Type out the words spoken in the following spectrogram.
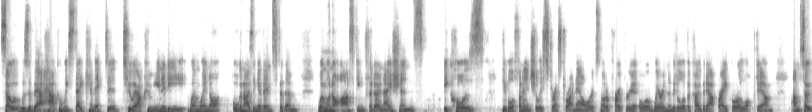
So it was about how can we stay connected to our community when we're not organizing events for them, when we're not asking for donations because people are financially stressed right now, or it's not appropriate, or we're in the middle of a COVID outbreak or a lockdown. Um, so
